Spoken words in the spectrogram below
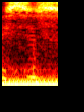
This is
